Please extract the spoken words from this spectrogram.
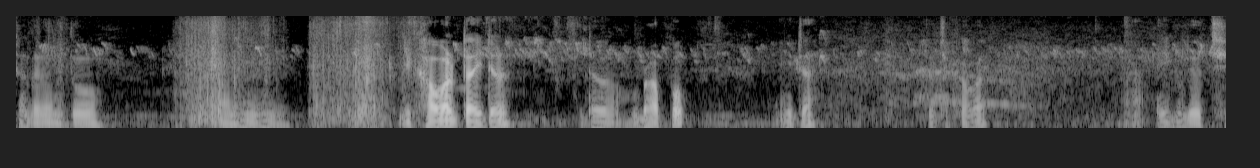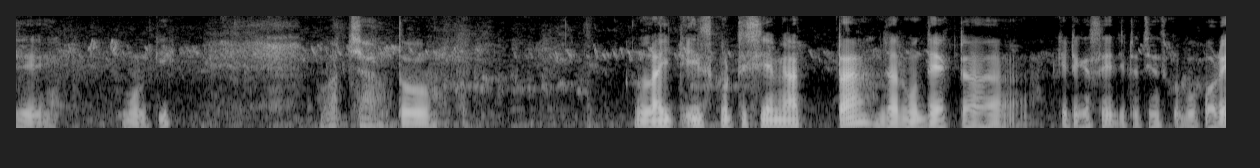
সাধারণত যে খাবারটা এটার এটা ভ্রাপ্য এটা হচ্ছে খাবার। এইগুলো হচ্ছে মুরগি। আচ্ছা তো লাইট ইউজ করতেছি আমি আটটা, যার মধ্যে একটা কেটে গেছে, যেটা চেঞ্জ করব পরে।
